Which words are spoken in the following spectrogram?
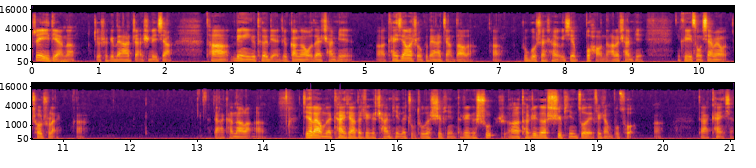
这一点呢就是给大家展示了一下它另一个特点，就刚刚我在产品啊开箱的时候跟大家讲到了啊，如果身上有一些不好拿的产品，你可以从下面抽出来啊。大家看到了啊，接下来我们来看一下它这个产品的主图的视频，它这个数呃，它这个视频做的也非常不错啊，大家看一下。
